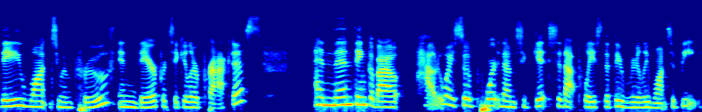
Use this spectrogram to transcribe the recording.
they want to improve in their particular practice. And then think about how do I support them to get to that place that they really want to be.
